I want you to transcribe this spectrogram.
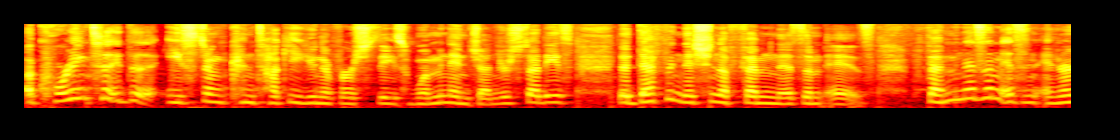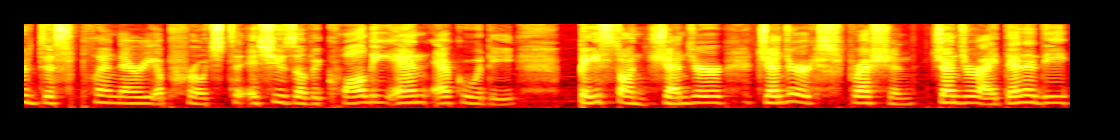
According to the Eastern Kentucky University's Women and Gender Studies, the definition of feminism is Feminism is an interdisciplinary approach to issues of equality and equity based on gender, gender expression, gender identity,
